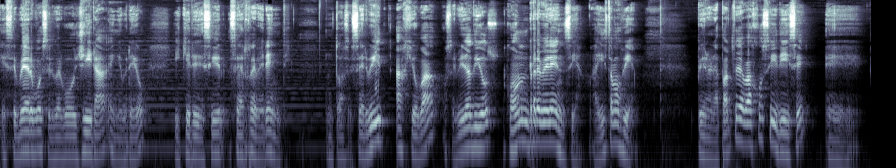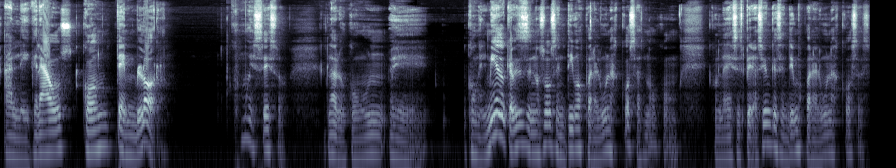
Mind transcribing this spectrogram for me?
ese verbo es el verbo gira en hebreo y quiere decir ser reverente. Entonces, servid a Jehová o servid a Dios con reverencia. Ahí estamos bien. Pero en la parte de abajo sí dice, eh, alegraos con temblor. ¿Cómo es eso? Claro, con un... Eh, con el miedo que a veces nosotros sentimos para algunas cosas, ¿no? Con, la desesperación que sentimos para algunas cosas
